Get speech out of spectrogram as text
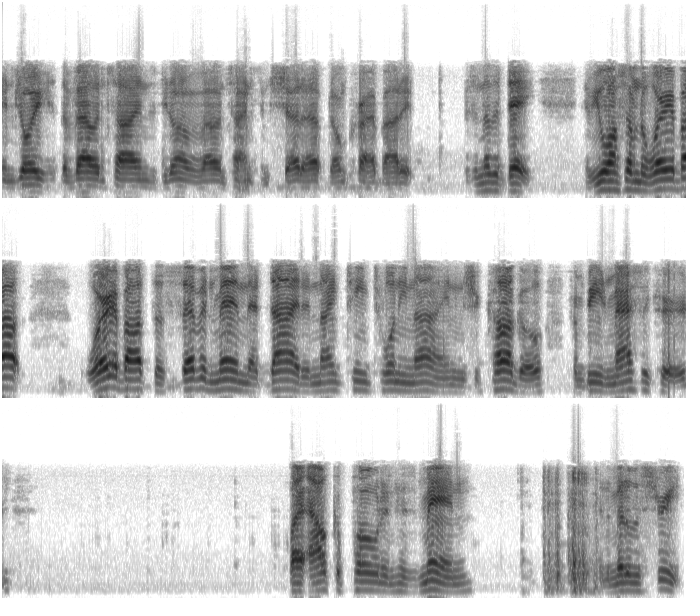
Enjoy the Valentine's. If you don't have a Valentine's, then shut up. Don't cry about it. It's another day. If you want something to worry about, Worry about the seven men that died in 1929 in Chicago from being massacred by Al Capone and his men in the middle of the street.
